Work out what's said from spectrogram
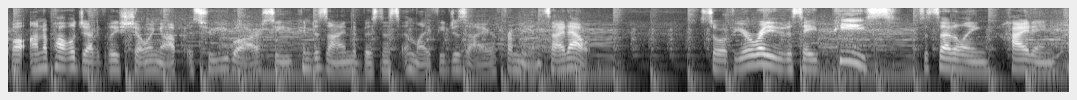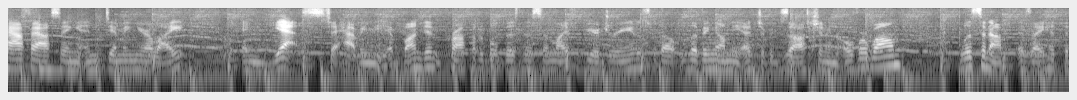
while unapologetically showing up as who you are so you can design the business and life you desire from the inside out. So if you're ready to say peace to settling, hiding, half assing, and dimming your light, and yes to having the abundant, profitable business and life of your dreams without living on the edge of exhaustion and overwhelm, Listen up as I hit the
